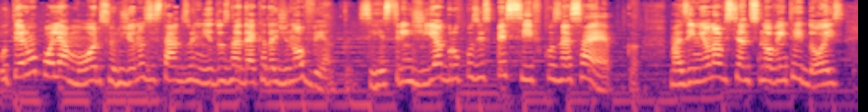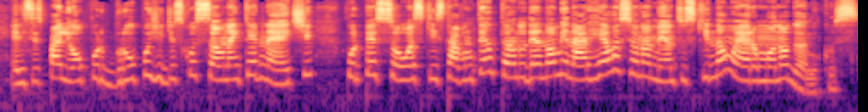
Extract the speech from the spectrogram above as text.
O termo poliamor surgiu nos Estados Unidos na década de 90. Se restringia a grupos específicos nessa época, mas em 1992 ele se espalhou por grupos de discussão na internet por pessoas que estavam tentando denominar relacionamentos que não eram monogâmicos.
